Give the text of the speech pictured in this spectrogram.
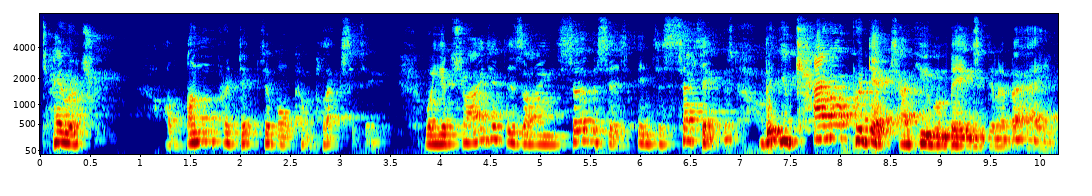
territory of unpredictable complexity, where you're trying to design services into settings that you cannot predict how human beings are going to behave.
